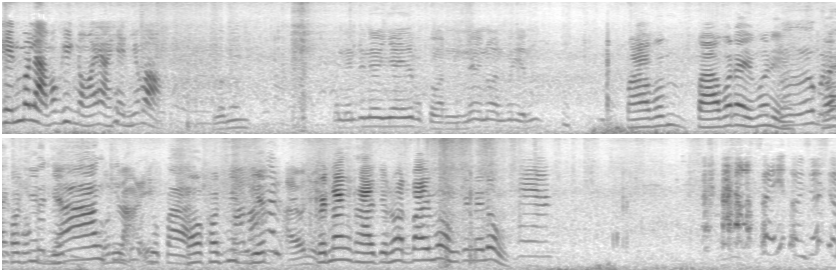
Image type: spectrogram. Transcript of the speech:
เห็นบ่ล่ะมักพริกน้อยอะเห็นอยู่บ่มันเห็นแต่เนื้อใหญ่แต่ก่อนแน่นอนไม่เห็น ปลาผมปลาว่าได้เมื่อนี่เออเขาเขาเขาผมชีดเป็นเบ็ดยางกินอยู่ป่าเขาเขาชีดเบ็ดหายวันนี้ไปนั่งถ่ายจนฮอดบ่ายโมงจังได้ลง ใช่อะ ใส่ถุงเสื้อ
